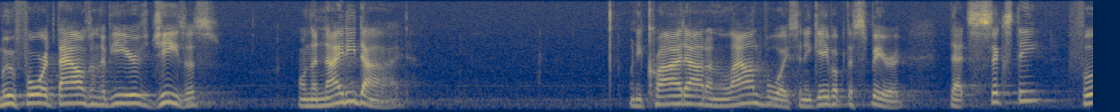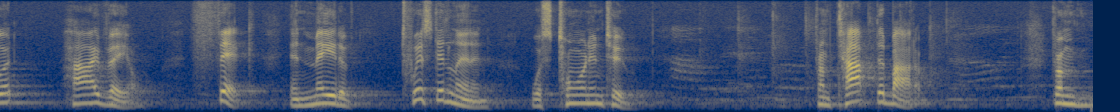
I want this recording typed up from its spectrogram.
move forward thousands of years, Jesus, on the night he died, when he cried out in a loud voice and he gave up the Spirit, that 60 foot high veil, thick and made of twisted linen was torn in two from top to bottom. From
